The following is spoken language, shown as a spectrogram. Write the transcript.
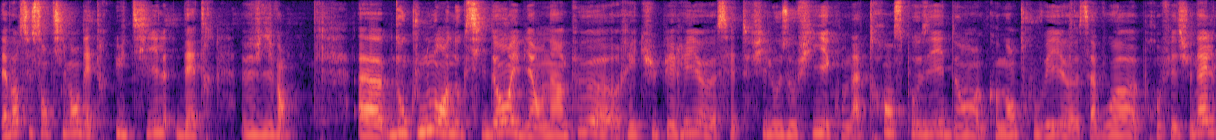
d'avoir ce sentiment d'être utile, d'être vivant. Euh, donc nous en Occident, eh bien, on a un peu euh, récupéré euh, cette philosophie et qu'on a transposé dans comment trouver sa voie professionnelle,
